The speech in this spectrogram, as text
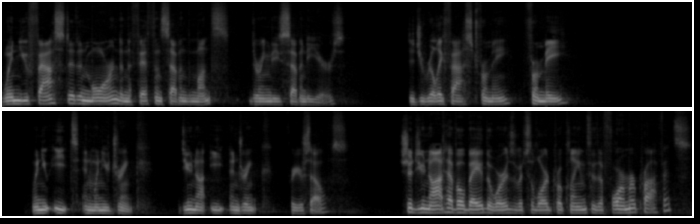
when you fasted and mourned in the fifth and seventh months during these 70 years, did you really fast for me? For me? When you eat and when you drink, do you not eat and drink for yourselves? Should you not have obeyed the words which the Lord proclaimed through the former prophets?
